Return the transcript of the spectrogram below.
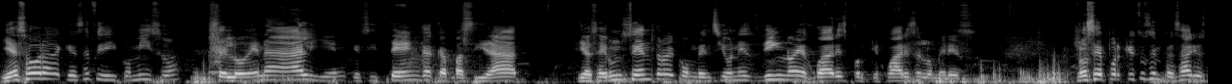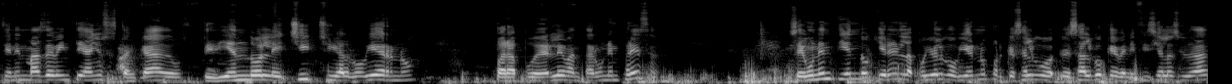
Y es hora de que ese fideicomiso se lo den a alguien que sí tenga capacidad de hacer un centro de convenciones digno de Juárez porque Juárez se lo merece. No sé por qué estos empresarios tienen más de 20 años estancados pidiéndole chichi al gobierno para poder levantar una empresa. Según entiendo, quieren el apoyo del gobierno porque es algo, es algo que beneficia a la ciudad.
